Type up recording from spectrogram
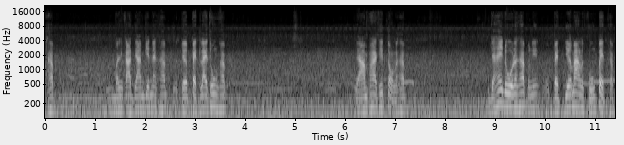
ะครับบรรยากาศยามเย็นนะครับ เจอเป็ดลายทุ่งครับ ยามพระอาทิตย์ตกนะครับจะให้ดูนะครับตรงนี้เป็ดเยอะมากเลยฝูงเป็ดครับ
